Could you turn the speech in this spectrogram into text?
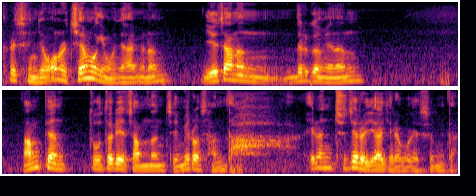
그래서 이제 오늘 제목이 뭐냐 하면은 여자는 늙으면은 남편 두드려 잡는 재미로 산다. 이런 주제로 이야기를 해보겠습니다.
